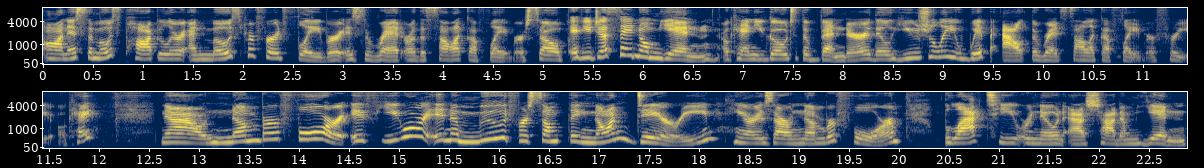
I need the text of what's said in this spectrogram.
honest, the most popular and most preferred flavor is the red or the salaka flavor. So if you just say nom yen, okay, and you go to the vendor, they'll usually whip out the red salaka flavor for you, okay? Now, number four, if you are in a mood for something non dairy, here is our number four black tea or known as cha dam yin.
